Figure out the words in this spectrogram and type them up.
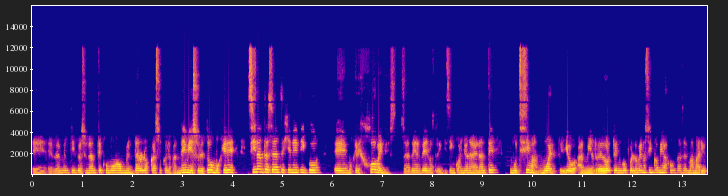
Eh, es realmente impresionante cómo aumentaron los casos con la pandemia y sobre todo mujeres sin antecedentes genéticos, eh, mujeres jóvenes, o sea, desde los 35 años en adelante, muchísimas muertes. Yo a mi alrededor tengo por lo menos cinco amigas con cáncer mamario.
